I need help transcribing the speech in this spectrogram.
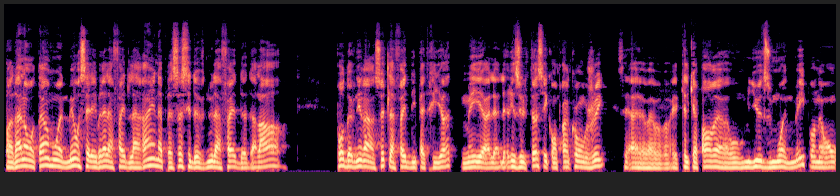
Pendant longtemps, au mois de mai, on célébrait la fête de la reine. Après ça, c'est devenu la fête de dollars pour devenir ensuite la fête des patriotes. Mais euh, le, le résultat, c'est qu'on prend congé euh, quelque part euh, au milieu du mois de mai, puis on, a- on,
